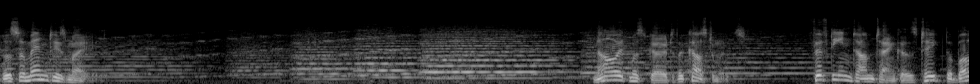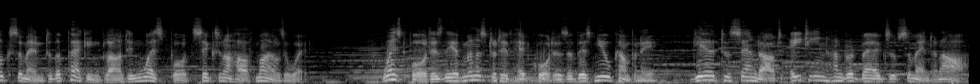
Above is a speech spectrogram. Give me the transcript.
The cement is made. Now it must go to the customers. 15-ton tankers take the bulk cement to the packing plant in Westport, six and a half miles away. Westport is the administrative headquarters of this new company, geared to send out 1,800 bags of cement an hour.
